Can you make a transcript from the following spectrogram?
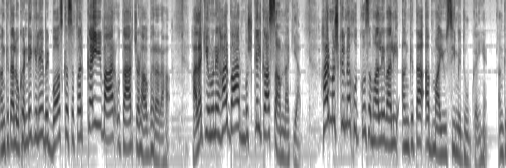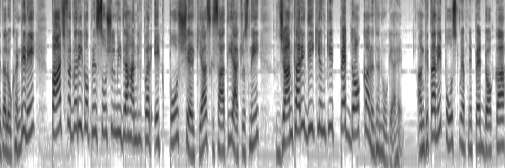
अंकिता लोखंडे के लिए बिग बॉस का सफ़र कई बार उतार चढ़ाव भरा रहा। हालाँकि उन्होंने हर बार मुश्किल का सामना किया। हर मुश्किल में खुद को संभालने वाली अंकिता अब मायूसी में डूब गई हैं। अंकिता लोखंडे ने 5 फरवरी को अपने सोशल मीडिया हैंडल पर एक पोस्ट शेयर किया। इसके साथ ही एक्ट्रेस ने जानकारी दी कि उनके पेट डॉग का निधन हो गया है। अंकिता ने पोस्ट में अपने पेट डॉग का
